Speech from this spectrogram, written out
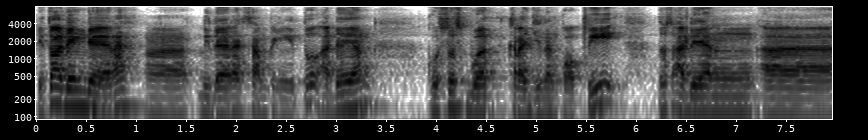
itu ada yang daerah eh, di daerah samping itu ada yang khusus buat kerajinan kopi terus ada yang eh,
